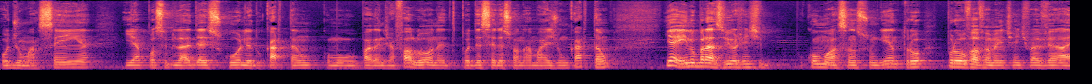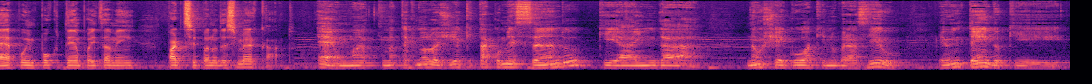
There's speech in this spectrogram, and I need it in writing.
ou de uma senha e a possibilidade da escolha do cartão, como o Pagani já falou, né, de poder selecionar mais de um cartão. E aí no Brasil a gente, como a Samsung entrou, provavelmente a gente vai ver a Apple em pouco tempo aí também participando desse mercado. É, uma, uma tecnologia que está começando, que ainda não chegou aqui no Brasil. Eu entendo que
